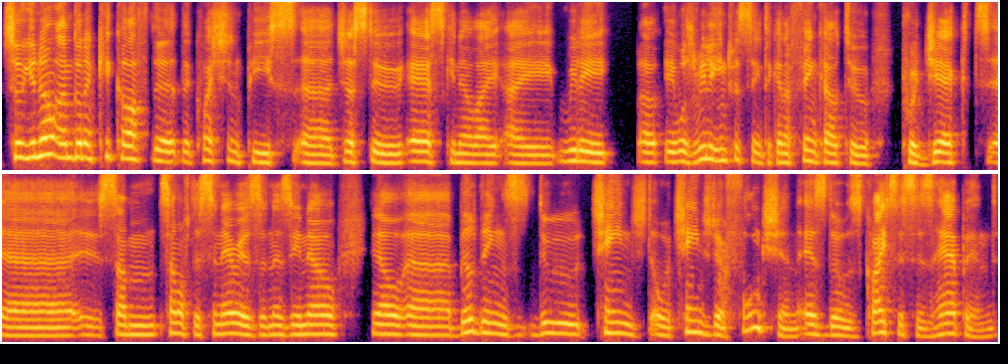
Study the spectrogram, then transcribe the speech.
so you know, I'm gonna kick off the the question piece uh just to ask, you know, I I really uh, it was really interesting to kind of think how to project uh some some of the scenarios and as you know, you know, uh buildings do changed or change their function as those crises happened.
